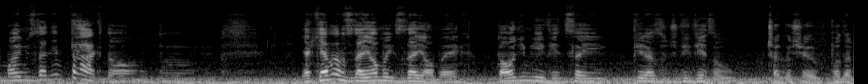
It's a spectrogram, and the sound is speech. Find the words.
moim zdaniem tak, no. Jak ja mam znajomych znajomych, to oni mniej więcej pi razy drzwi wiedzą, czego się potem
